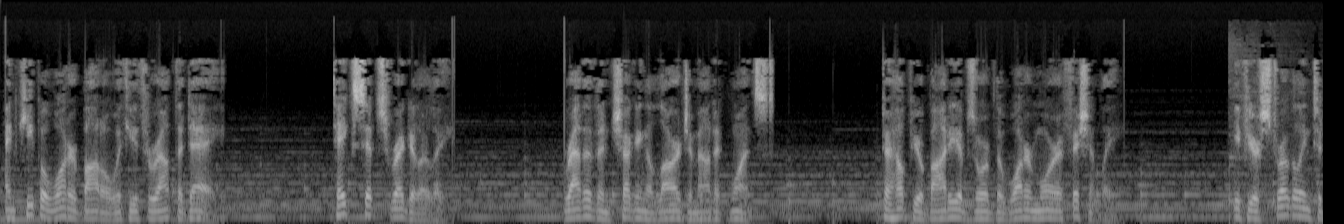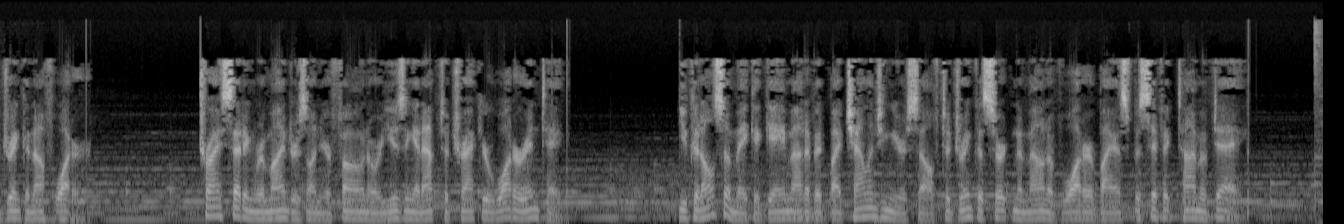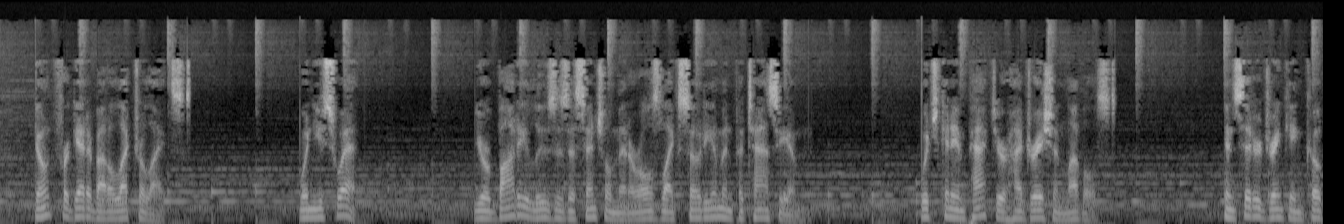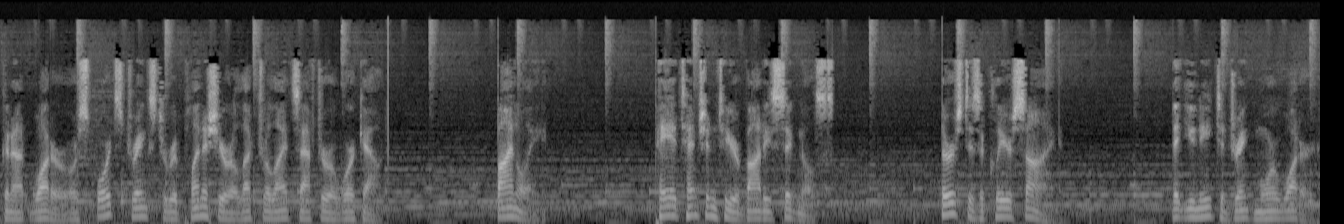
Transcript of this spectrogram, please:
And keep a water bottle with you throughout the day. Take sips regularly. Rather than chugging a large amount at once. To help your body absorb the water more efficiently. If you're struggling to drink enough water, try setting reminders on your phone or using an app to track your water intake. You can also make a game out of it by challenging yourself to drink a certain amount of water by a specific time of day. Don't forget about electrolytes. When you sweat, your body loses essential minerals like sodium and potassium, which can impact your hydration levels. Consider drinking coconut water or sports drinks to replenish your electrolytes after a workout. Finally, pay attention to your body's signals. Thirst is a clear sign that you need to drink more water.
